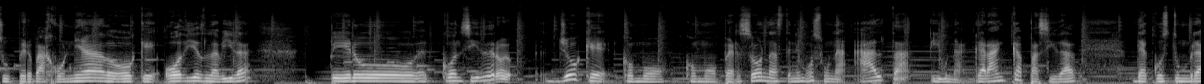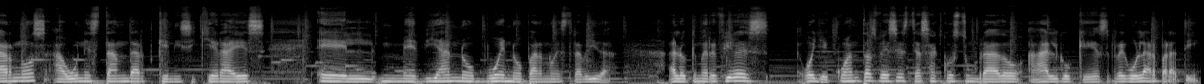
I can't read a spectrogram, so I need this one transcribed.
súper bajoneado o que odies la vida. Pero considero yo que como, como personas tenemos una alta y una gran capacidad de acostumbrarnos a un estándar que ni siquiera es el mediano bueno para nuestra vida. A lo que me refiero es, oye, ¿cuántas veces te has acostumbrado a algo que es regular para ti?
